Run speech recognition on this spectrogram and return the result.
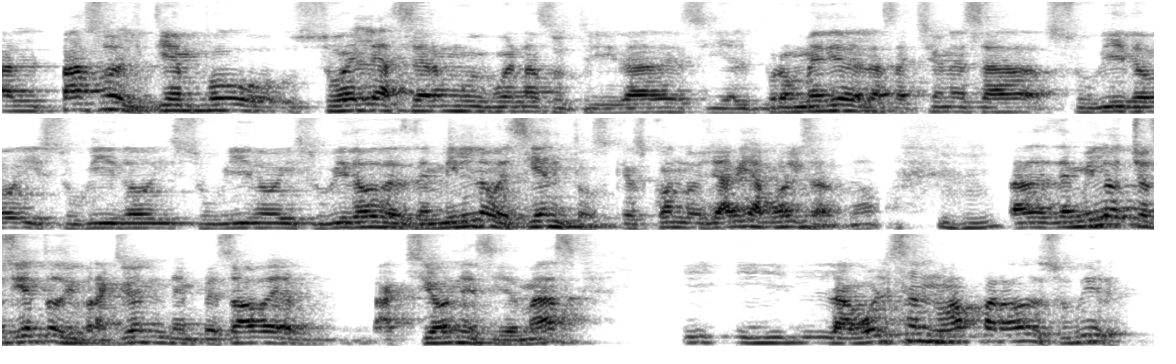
al paso del tiempo suele hacer muy buenas utilidades y el promedio de las acciones ha subido y subido y subido y subido desde 1900, que es cuando ya había bolsas, ¿no? desde 1800 y fracción empezó a haber acciones y demás y, la bolsa no ha parado de subir.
